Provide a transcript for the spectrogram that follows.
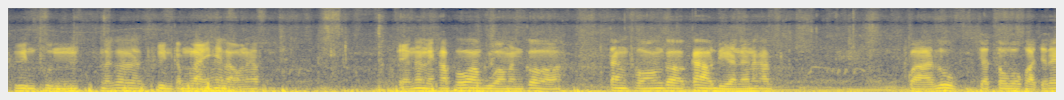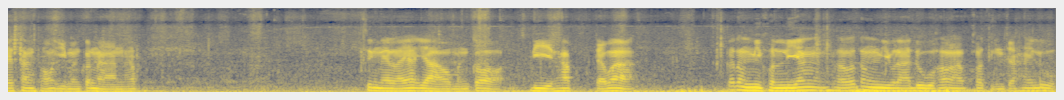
คืนทุนแล้วก็คืนกำไรให้เรานะครับ แต่นั่นแหละครับ เพราะว่าวัวมันก็ ตั้งท้องก็เก้าเดือนแล้วนะครับ กว่าลูกจะโตกว่าจะได้ตั้งท้องอีกมันก็นานครับ ซึ่งในระยะยาวมันก็ดีนะครับ แต่ว่าก็ต้องมีคนเลี้ยง เราก็ต้องมีเวลาดูเขาครับเขาถึงจะให้ลูก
